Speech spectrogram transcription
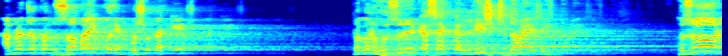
আমরা যখন জবাই করি পশুটাকে, তখন হুজুরের কাছে একটা লিস্ট ধরাই দিই। হুজুর,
